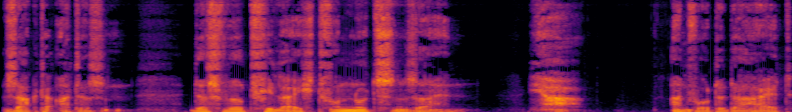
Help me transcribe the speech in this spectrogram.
sagte Utterson. Das wird vielleicht von Nutzen sein. Ja, antwortete Hyde.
